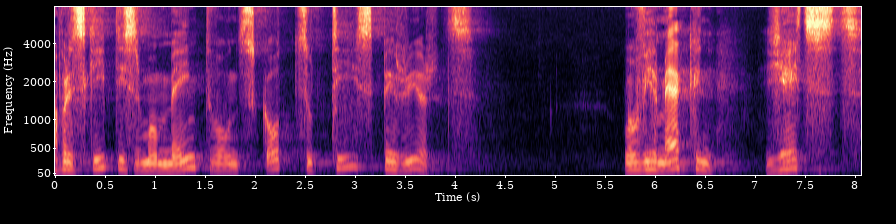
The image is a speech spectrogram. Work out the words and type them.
Aber es gibt diesen Moment, wo uns Gott zutiefst berührt, wo wir merken, jetzt,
